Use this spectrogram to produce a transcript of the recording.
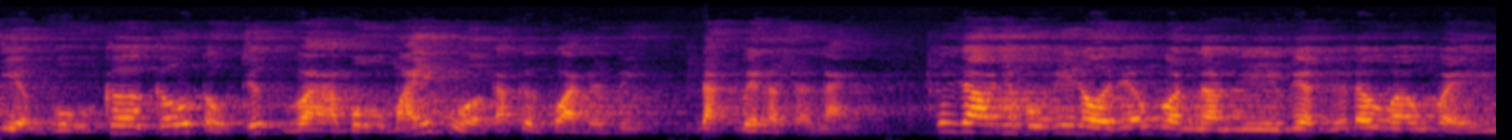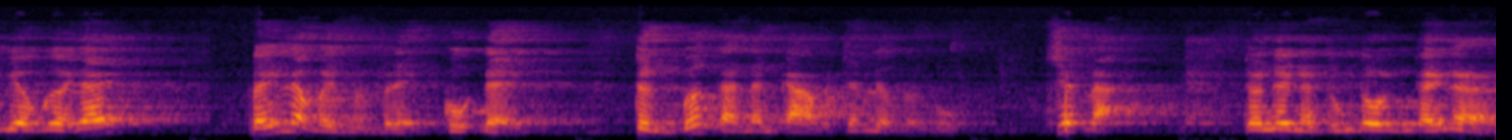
nhiệm vụ cơ cấu tổ chức và bộ máy của các cơ quan đơn vị, đặc biệt là sở ngành. Tôi giao nhiệm vụ đi rồi thì ông còn làm gì việc nữa đâu mà ông phải nhiều người đấy. Đấy là về để cụ để từng bước là nâng cao về chất lượng đội ngũ. Siết lại cho nên là chúng tôi cũng thấy là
